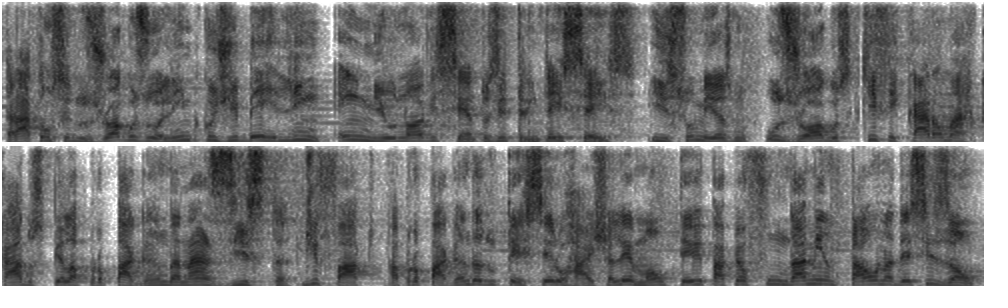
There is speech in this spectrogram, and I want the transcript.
Tratam-se dos Jogos Olímpicos de Berlim em 1936. Isso mesmo, os jogos que ficaram marcados pela propaganda nazista. De fato, a propaganda do Terceiro Reich alemão teve papel fundamental na decisão,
